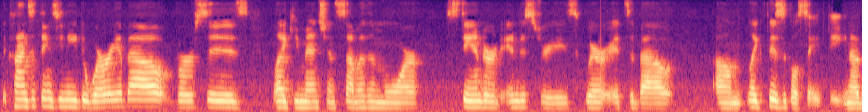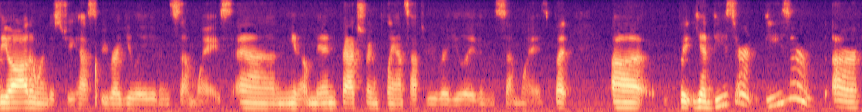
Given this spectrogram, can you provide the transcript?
the kinds of things you need to worry about versus, like you mentioned, some of the more standard industries where it's about um, like physical safety. You know, the auto industry has to be regulated in some ways, and you know, manufacturing plants have to be regulated in some ways. But uh, but yeah, these are these are are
